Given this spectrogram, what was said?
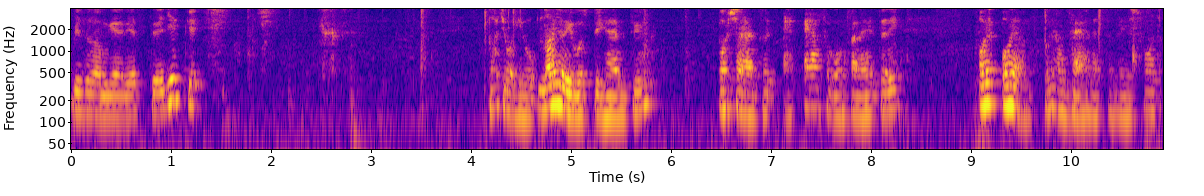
bizalomgerjesztő. Egyébként nagyon jó, nagyon jót pihentünk. Bocsánat, hogy ezt el fogom felejteni. Oly, olyan, olyan wellnessezés volt,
